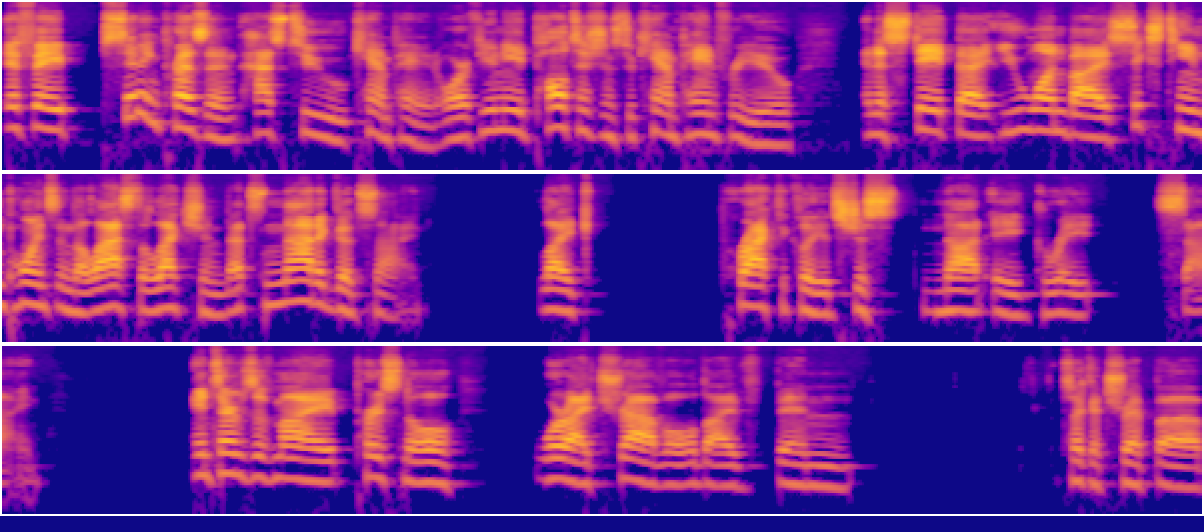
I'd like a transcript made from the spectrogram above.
If a sitting president has to campaign, or if you need politicians to campaign for you in a state that you won by 16 points in the last election, that's not a good sign. Like, practically, it's just not a great sign in terms of my personal where I've traveled, I've been took a trip uh,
